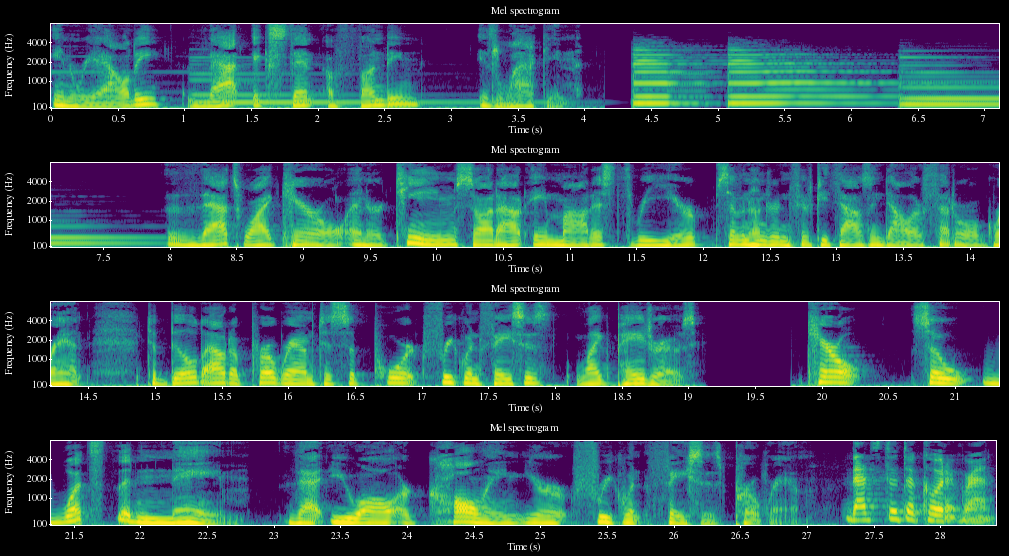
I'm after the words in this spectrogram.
In reality, that extent of funding is lacking. That's why Carol and her team sought out a modest three year, $750,000 federal grant to build out a program to support frequent faces like Pedro's. Carol, so what's the name that you all are calling your Frequent Faces program? That's the Dakota Grant.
